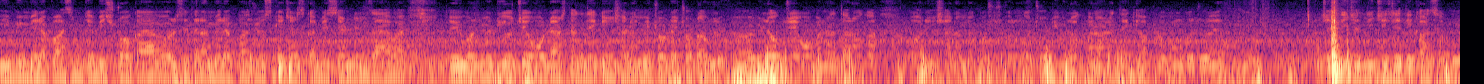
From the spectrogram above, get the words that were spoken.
یہ بھی میرے پاس ان کے بھی اسٹاک آیا ہوا ہے اور اسی طرح میرے پاس جو اسکیچرس کا بھی سینڈلز آیا ہوا ہے، تو یہ ویڈیو جو ہے وہ لاسٹ تک دیکھیں انشاءاللہ میں چھوٹے چھوٹا ولاگ جو ہے وہ بناتا رہوں گا اور انشاءاللہ میں کوشش کروں گا چھوٹی ولاگ بنانا تاکہ آپ لوگوں کو جو ہے جلدی جلدی چیزیں دکھا سکوں۔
